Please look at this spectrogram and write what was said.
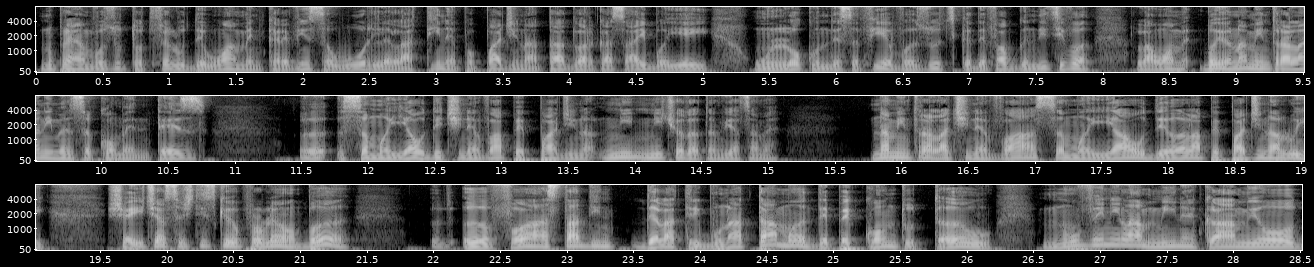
nu prea am văzut tot felul de oameni care vin să urle la tine pe pagina ta doar ca să aibă ei un loc unde să fie văzuți, că de fapt gândiți-vă la oameni... Băi, eu n-am intrat la nimeni să comentez, ă, să mă iau de cineva pe pagina... Niciodată în viața mea. N-am intrat la cineva să mă iau de ăla pe pagina lui. Și aici să știți că e o problemă. Bă, ă, fă asta din, de la tribuna ta, mă, de pe contul tău, nu veni la mine că am eu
